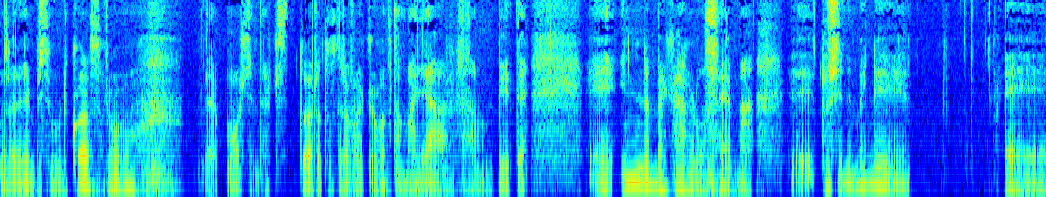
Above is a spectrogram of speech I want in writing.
δηλαδή ένα επιστημονικό άρθρο. Ε, όχι εντάξει τώρα το τραβάω και εγώ από τα μαλλιά θα μου πείτε. Ε, είναι ένα μεγάλο θέμα. Ε, το σύνδεμα είναι ε,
